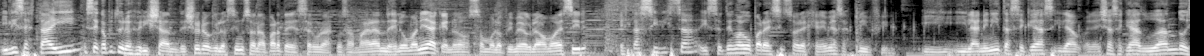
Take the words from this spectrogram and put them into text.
Y Lisa está ahí, ese capítulo es brillante. Yo creo que los Simpson, aparte de ser una de las cosas más grandes de la humanidad, que no somos lo primero que le vamos a decir, está así Lisa y dice, tengo algo para decir sobre Jeremías Springfield. Y, la nenita se queda así, la- ella se queda dudando y,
